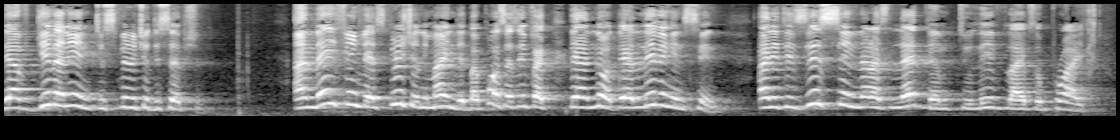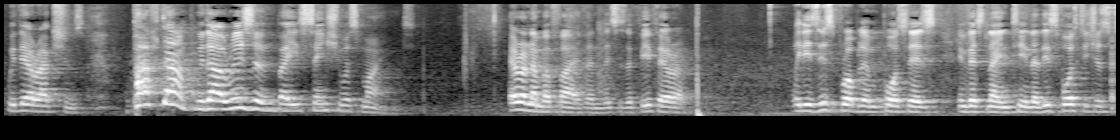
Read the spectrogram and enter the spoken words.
They have given in to spiritual deception. And they think they're spiritually minded, but Paul says, in fact, they are not. They are living in sin. And it is this sin that has led them to live lives of pride with their actions, puffed up without reason by his sensuous mind. Error number five, and this is the fifth error. It is this problem, Paul says in verse 19, that these false teachers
